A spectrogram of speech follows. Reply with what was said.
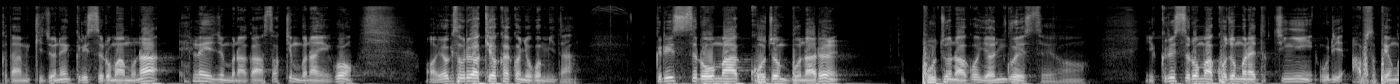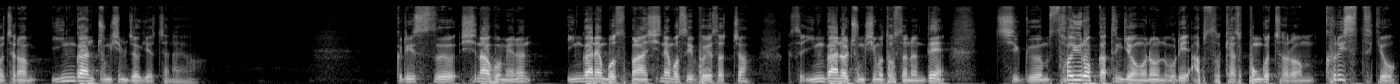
그 다음에 기존의 그리스 로마 문화, 헬레니즘 문화가 섞인 문화이고 어, 여기서 우리가 기억할 건 요겁니다. 그리스 로마 고전 문화를 보존하고 연구했어요. 이 그리스 로마 고전 문화의 특징이 우리 앞서 배운 것처럼 인간 중심적이었잖아요. 그리스 신화 보면은 인간의 모습은 신의 모습이 보였었죠. 그래서 인간을 중심으로 뒀었는데 지금 서유럽 같은 경우는 우리 앞서 계속 본 것처럼 크리스트교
